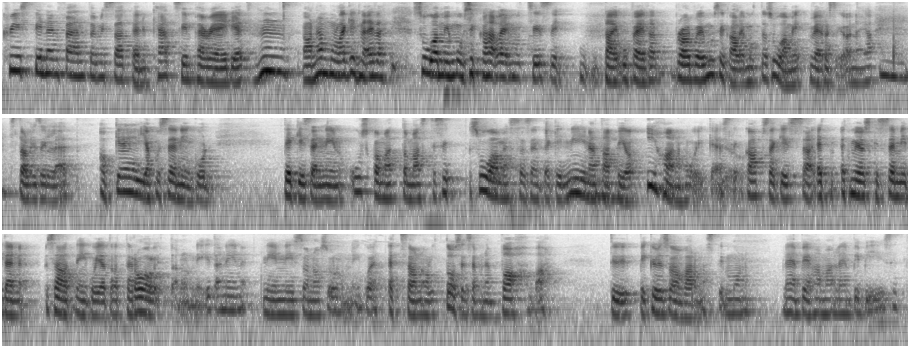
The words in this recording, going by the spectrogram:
Kristinen Phantomissa, oot tehnyt Catsin Parade, että hmm, onhan mullakin näitä Suomi-musikaaleja, mutta siis, tai upeita Broadway-musikaaleja, mutta Suomi-versioina. Ja mm. sitten oli silleen, että okei, okay. ja kun se niin kuin, teki sen niin uskomattomasti. Sitten Suomessa sen teki Niina Tapio ihan huikeasti Joo. Kapsakissa. Että et myöskin se, miten sä oot niinku, ja te olette roolittanut niitä, niin, niin niissä on osunut, niinku, että et se on ollut tosi semmoinen vahva tyyppi. Kyllä se on varmasti mun lempihama lempibiisit.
